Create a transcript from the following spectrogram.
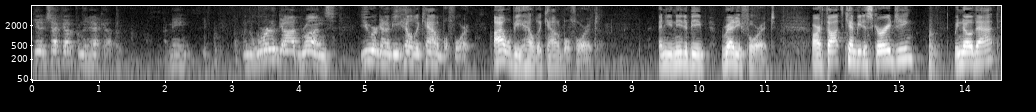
get a checkup from the neck up. I mean, when the Word of God runs, you are going to be held accountable for it. I will be held accountable for it. And you need to be ready for it. Our thoughts can be discouraging. We know that.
